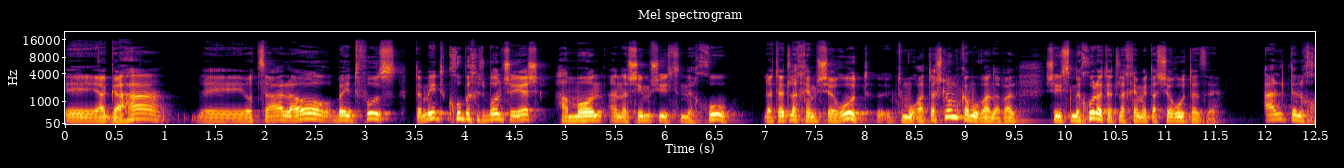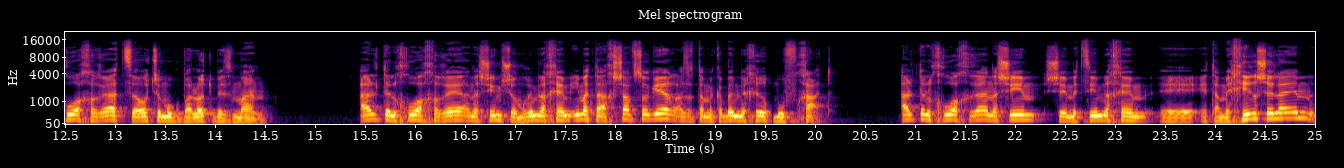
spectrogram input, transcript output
אה, הגהה אה, הוצאה לאור בית דפוס תמיד קחו בחשבון שיש המון אנשים שישמחו לתת לכם שירות תמורת תשלום כמובן אבל שישמחו לתת לכם את השירות הזה. אל תלכו אחרי הצעות שמוגבלות בזמן. אל תלכו אחרי אנשים שאומרים לכם אם אתה עכשיו סוגר אז אתה מקבל מחיר מופחת. אל תלכו אחרי אנשים שמציעים לכם אה, את המחיר שלהם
